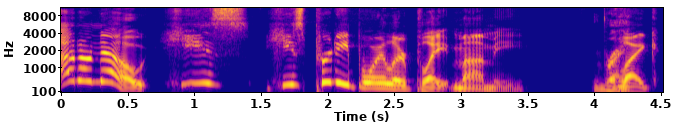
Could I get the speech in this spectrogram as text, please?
I don't know. He's he's pretty boilerplate mummy. Right. Like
